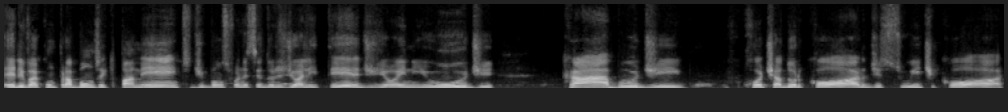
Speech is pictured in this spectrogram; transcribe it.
ele vai comprar bons equipamentos, de bons fornecedores de OLT, de ONU, de cabo, de roteador core, de switch core,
